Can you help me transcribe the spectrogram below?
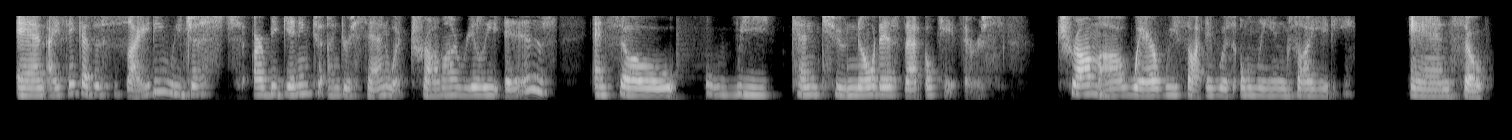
And I think as a society, we just are beginning to understand what trauma really is. And so we tend to notice that, okay, there's trauma where we thought it was only anxiety. And so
